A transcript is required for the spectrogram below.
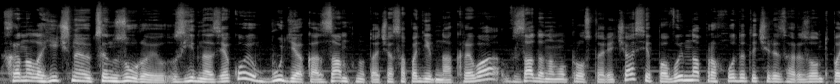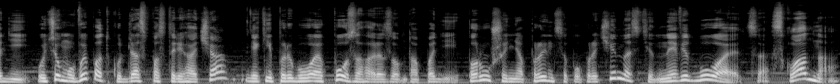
хронологічною цензурою, згідно з якою будь-яка замкнута часоподібна крива в заданому просторі часі повинна проходити через горизонт подій. У цьому випадку для спостерігача, який перебуває поза горизонтом подій, порушення принципу причинності не відбувається. Складно?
